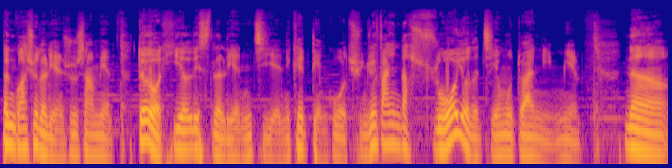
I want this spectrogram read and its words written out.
笨瓜秀的脸书上面都有 Here List 的连接，你可以点过去，你就会发现到所有的节目端里面。那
